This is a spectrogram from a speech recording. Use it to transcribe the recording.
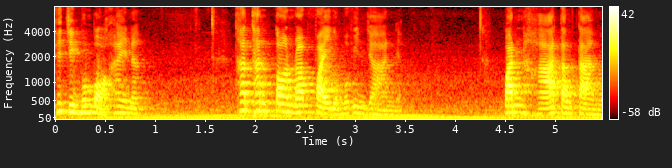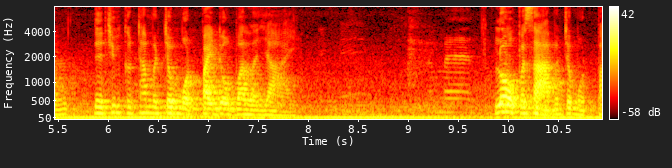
ที่จริงผมบอกให้นะ ถ้าท่านต้อนรับไฟของพระวิญญาณเนี่ย ปัญหาต่างๆในชีวิตของท่านมันจะหมดไปโดยบรรยาย โรคประสาทมันจะหมดไป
